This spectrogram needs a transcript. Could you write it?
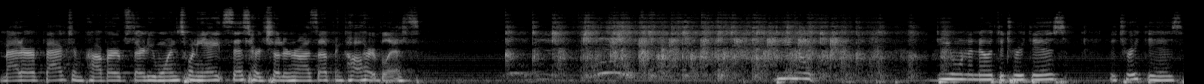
Matter of fact, in Proverbs 31 28 says, Her children rise up and call her blessed. Do you know? Do you want to know what the truth is? The truth is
